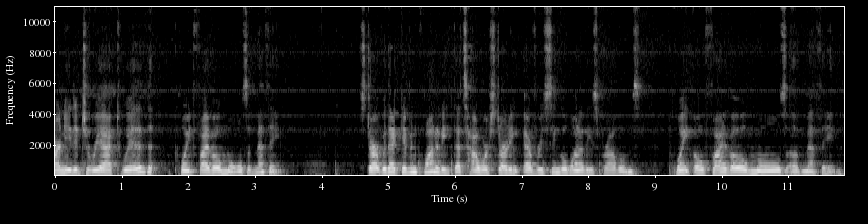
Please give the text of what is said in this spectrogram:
are needed to react with 0.50 moles of methane? Start with that given quantity. That's how we're starting every single one of these problems. 0.050 moles of methane.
